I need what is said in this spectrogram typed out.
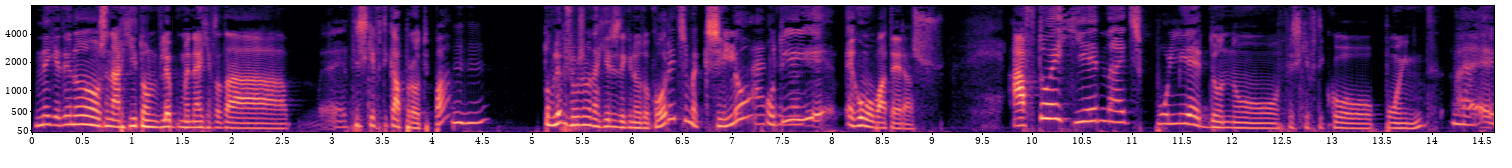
Ναι, γιατί ενώ στην αρχή τον βλέπουμε να έχει αυτά τα ε, θρησκευτικά πρότυπα, Μμμ. τον βλέπεις πώ μεταχειρίζεται εκείνο το κορίτσι με ξύλο, Ακριβώς. ότι εγώ είμαι ο πατέρας σου. Αυτό έχει ένα έτσι πολύ έντονο θρησκευτικό point. Ναι. ε,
